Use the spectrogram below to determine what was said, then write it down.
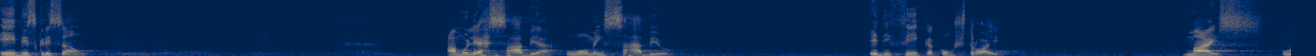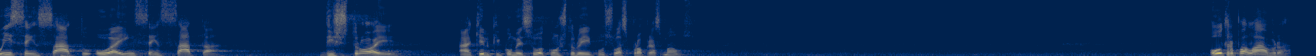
e discrição. A mulher sábia, o homem sábio, edifica, constrói. Mas o insensato ou a insensata destrói aquilo que começou a construir com suas próprias mãos. Outra palavra,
